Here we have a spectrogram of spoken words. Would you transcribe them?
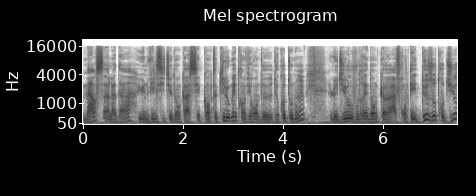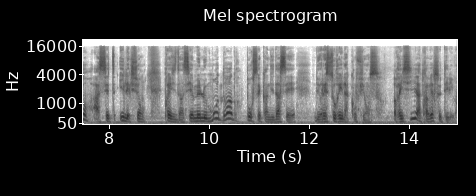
mars à Lada, une ville située donc à 50 km environ de, de Cotonou. Le duo voudrait donc euh, affronter deux autres duos à cette élection présidentielle. Mais le mot d'ordre pour ces candidats, c'est de restaurer la confiance réussi à travers ce élément.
